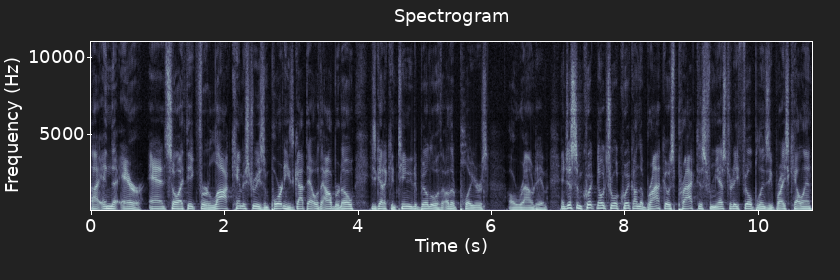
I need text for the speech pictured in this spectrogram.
uh, in the air. And so I think for Lock, chemistry is important. He's got that with Albert O. He's got to continue to build it with other players around him. And just some quick notes, real quick, on the Broncos practice from yesterday. Philip Lindsay, Bryce Callahan,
